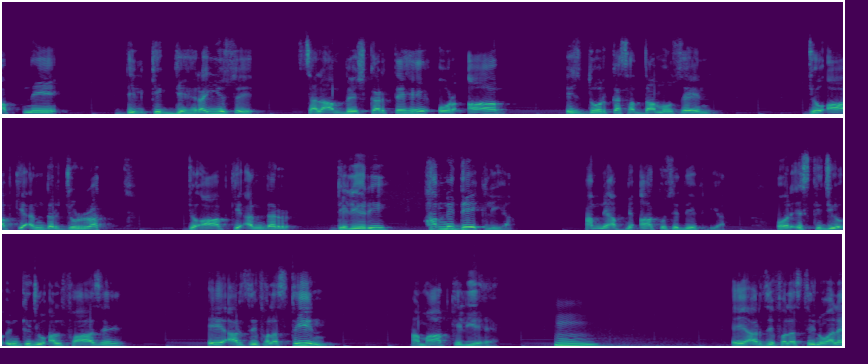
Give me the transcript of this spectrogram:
अपने दिल की गहराइयों से सलाम पेश करते हैं और आप इस दौर का सद्दाम हुसैन जो आपके अंदर जुर्रत जो आपके अंदर दिलेरी हमने देख लिया। हमने अपने आँखों से देख लिया। और इसकी जो इनकी जो अल्फाज है ए अर्ज़ फलस्तीन हम आपके लिए है। हम्म। ए अर्ज़ फलस्तीन वाले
